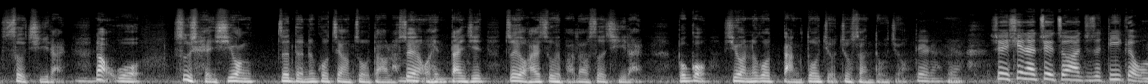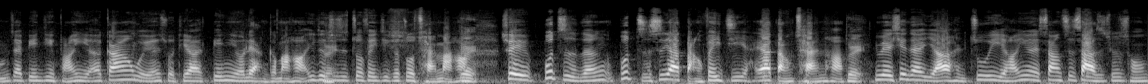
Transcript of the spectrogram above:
社区来。那我是很希望。真的能够这样做到了，虽然我很担心，最后还是会跑到社区来。不过，希望能够挡多久就算多久。对了，对了。所以现在最重要就是第一个，我们在边境防疫。而刚刚委员所提到，边境有两个嘛，哈，一个就是坐飞机，一个坐船嘛，哈。所以不只能不只是要挡飞机，还要挡船，哈。对。因为现在也要很注意哈，因为上次 SARS 就是从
